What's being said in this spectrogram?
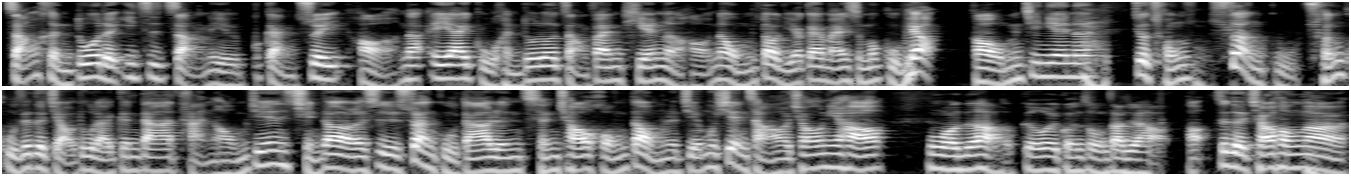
涨很多的一直涨也不敢追哈。那 AI 股很多都涨翻天了哈，那我们到底要该买什么股票？好，我们今天呢 就从算股、存股这个角度来跟大家谈哈。我们今天请到的是算股达人陈乔宏到我们的节目现场。哦，乔宏你好，慕驊哥好，各位观众大家好。好，这个乔宏啊，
